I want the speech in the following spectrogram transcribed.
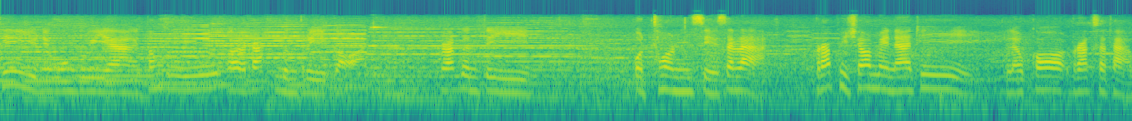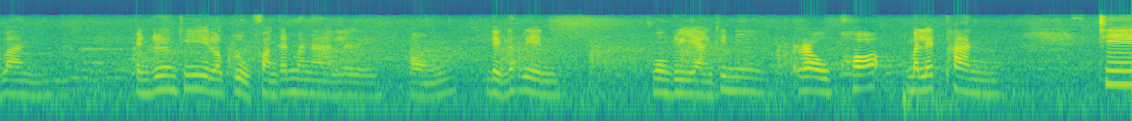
ที่อยู่ในวงดุริยางต้องรู้รักดนตรีก่อน รักดนตรีอดทนเสียสละ รับผิดชอบในหน้าที่ แล้วก็รักสถาบัน เป็นเรื่องที่เราปลูกฝังกันมานานเลย ของเด็กนักเรียนวงดุริยางที่นี่ เราเพาะเมล็ดพันธุ์ที่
